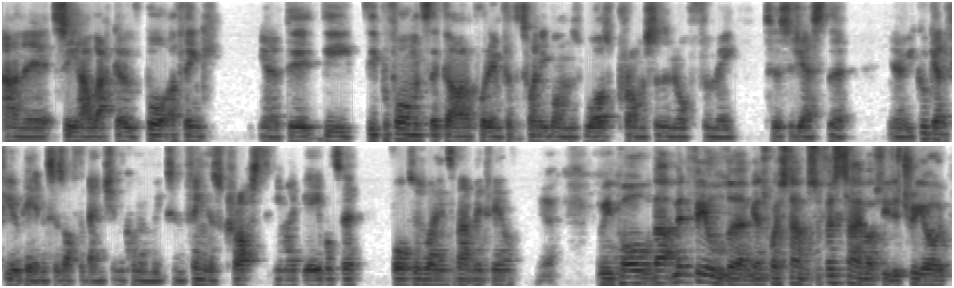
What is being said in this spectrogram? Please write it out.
and uh, see how that goes. But I think you know the the the performance that Garner put in for the 21s was promising enough for me to suggest that you know he could get a few appearances off the bench in the coming weeks, and fingers crossed he might be able to force his way into that midfield. Yeah, I mean, Paul, that midfield um, against West Ham, it's the first time obviously the trio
